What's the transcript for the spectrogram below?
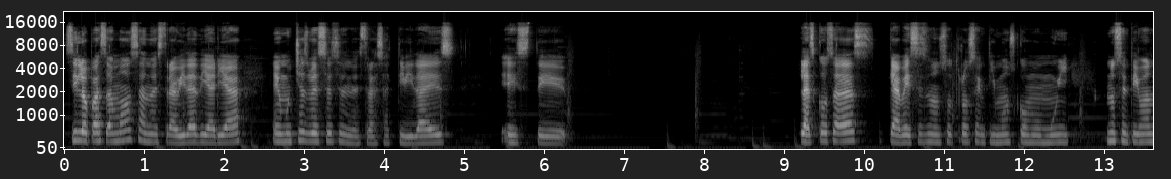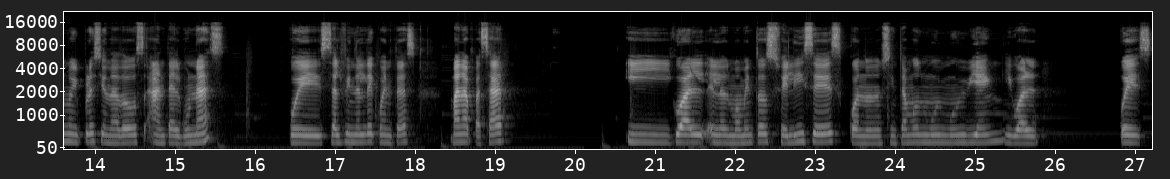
si lo pasamos a nuestra vida diaria, en muchas veces en nuestras actividades, este, las cosas que a veces nosotros sentimos como muy, nos sentimos muy presionados ante algunas, pues al final de cuentas van a pasar. igual en los momentos felices, cuando nos sintamos muy muy bien, igual pues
